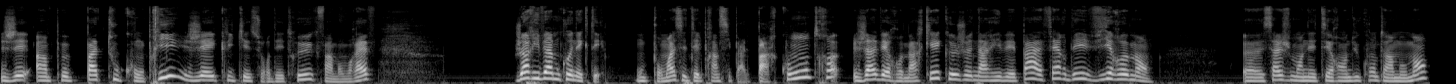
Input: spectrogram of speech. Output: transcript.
j'ai un peu pas tout compris. J'ai cliqué sur des trucs. Enfin bon, bref. J'arrivais à me connecter. pour moi, c'était le principal. Par contre, j'avais remarqué que je n'arrivais pas à faire des virements. Euh, ça, je m'en étais rendu compte à un moment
